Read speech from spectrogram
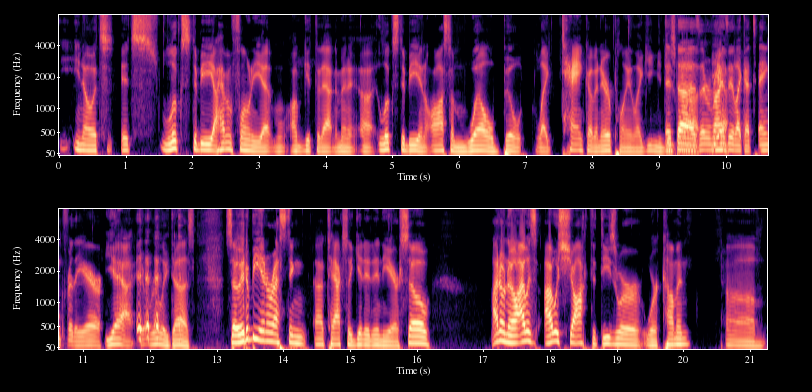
you know it's it's looks to be i haven't flown it yet i'll get to that in a minute uh it looks to be an awesome well built like tank of an airplane like you can It just go does. out- It reminds yeah. me like a tank for the air. yeah it really does so it'll be interesting uh, to actually get it in the air so i don't know i was i was shocked that these were were coming um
